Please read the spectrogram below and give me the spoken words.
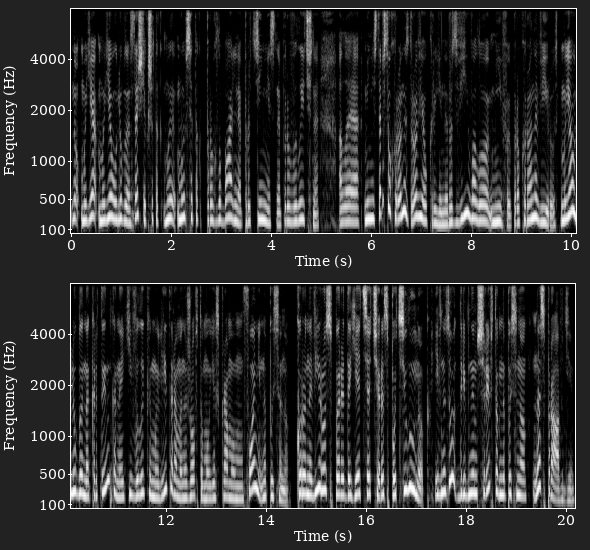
Ну, моє, моє улюблене, знаєш, якщо так, ми, ми все так про глобальне, про ціннісне, про величне. Але Міністерство охорони здоров'я України розвіювало міфи про коронавірус. І моя улюблена картинка, на якій великими літерами на жовтому яскравому фоні написано: Коронавірус передається через поцілунок. І внизу дрібним шрифтом написано: насправді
